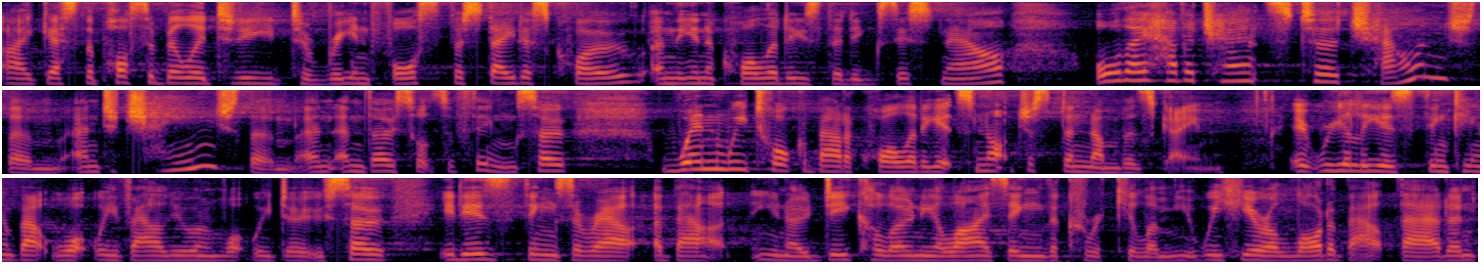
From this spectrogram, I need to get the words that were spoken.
I guess, the possibility to reinforce the status quo and the inequalities that exist now, or they have a chance to challenge them and to change them and, and those sorts of things. So when we talk about equality, it's not just a numbers game. It really is thinking about what we value and what we do. So it is things about, about you know, decolonializing the curriculum. We hear a lot about that, and,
